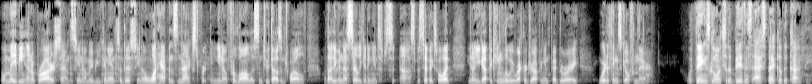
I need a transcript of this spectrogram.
Well, maybe in a broader sense, you know, maybe you can answer this. You know, what happens next for you know for Lawless in 2012? without even necessarily getting into uh, specifics. But what you know, you got the King Louie record dropping in February. Where do things go from there? Well, things go into the business aspect of the company.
